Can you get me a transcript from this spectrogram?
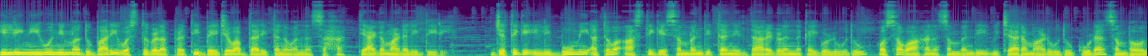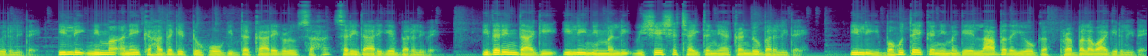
ಇಲ್ಲಿ ನೀವು ನಿಮ್ಮ ದುಬಾರಿ ವಸ್ತುಗಳ ಪ್ರತಿ ಬೇಜವಾಬ್ದಾರಿತನವನ್ನು ಸಹ ತ್ಯಾಗ ಮಾಡಲಿದ್ದೀರಿ. ಜೊತೆಗೆ ಇಲ್ಲಿ ಭೂಮಿ ಅಥವಾ ಆಸ್ತಿಗೆ ಸಂಬಂಧಿತ ನಿರ್ಧಾರಗಳನ್ನು ಕೈಗೊಳ್ಳುವುದು, ಹೊಸ ವಾಹನ ಸಂಬಂಧಿ ವಿಚಾರ ಮಾಡುವುದು ಕೂಡ ಸಂಭವವಿರಲಿದೆ. ಇಲ್ಲಿ ನಿಮ್ಮ ಅನೇಕ ಹದಗೆಟ್ಟು ಹೋಗಿದ್ದ ಕಾರ್ಯಗಳು ಸಹ ಸರಿದಾರಿಗೆ ಬರಲಿವೆ. ಇದರಿಂದಾಗಿ ಇಲ್ಲಿ ನಿಮ್ಮಲ್ಲಿ ವಿಶೇಷ ಚೈತನ್ಯ ಕಂಡು ಬರಲಿದೆ. ಇಲ್ಲಿ ಬಹುತೇಕ ನಿಮಗೆ ಲಾಭದ ಯೋಗ ಪ್ರಬಲವಾಗಿರಲಿದೆ.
